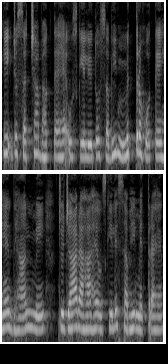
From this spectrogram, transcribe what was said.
कि जो सच्चा भक्त है, उसके लिए तो सभी मित्र होते हैं ध्यान में, जो जा रहा है उसके लिए सभी मित्र हैं।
